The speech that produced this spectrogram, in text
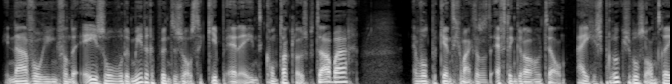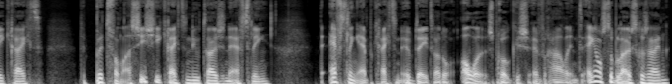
In navolging van de ezel worden meerdere punten zoals de kip en eend contactloos betaalbaar. Er wordt bekendgemaakt dat het Efteling Grand Hotel eigen sprookjesbos entree krijgt. De put van Assisi krijgt een nieuw thuis in de Efteling. De Efteling app krijgt een update waardoor alle sprookjes en verhalen in het Engels te beluisteren zijn.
